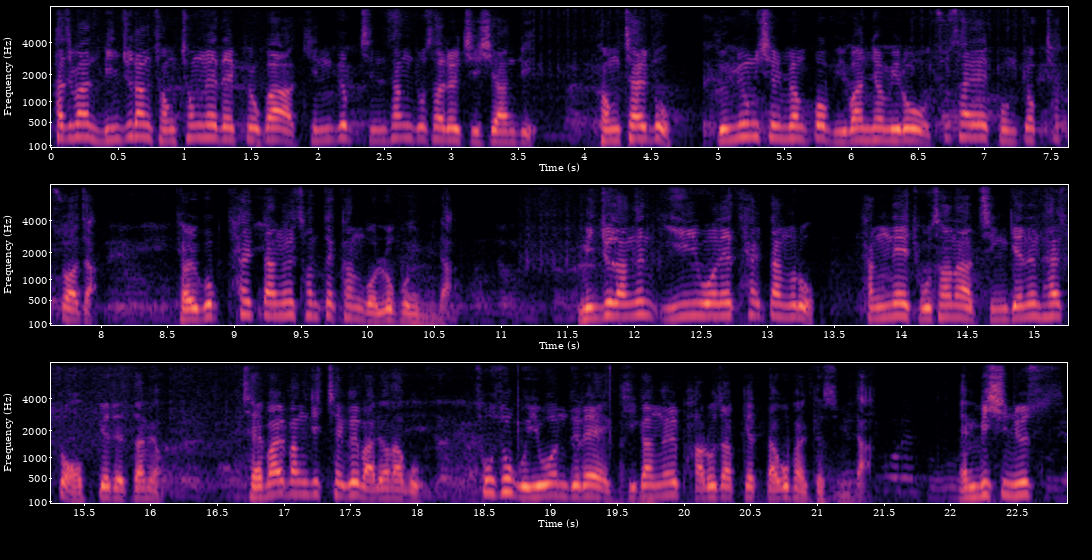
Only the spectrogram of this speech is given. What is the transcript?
하지만 민주당 정청래 대표가 긴급 진상 조사를 지시한 뒤 경찰도 금융실명법 위반 혐의로 수사에 본격 착수하자 결국 탈당을 선택한 걸로 보입니다. 민주당은 이 의원의 탈당으로 당내 조사나 징계는 할 수 없게 됐다며 재발 방지책을 마련하고 소속 의원들의 기강을 바로잡겠다고 밝혔습니다. MBC 뉴스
